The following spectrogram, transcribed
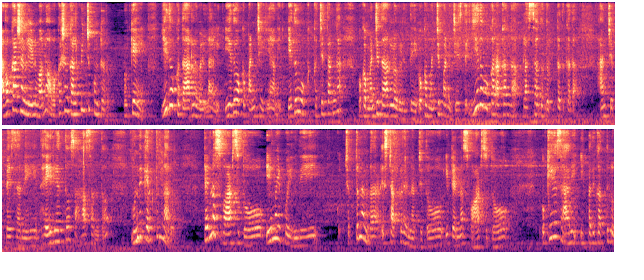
అవకాశం లేని వాళ్ళు అవకాశం కల్పించుకుంటారు. ఓకే? ఏదో ఒక దారిలో వెళ్ళాలి ఏదో ఒక పని చేయాలి ఏదో ఒక ఖచ్చితంగా ఒక మంచి దారిలో వెళ్తే ఒక మంచి పని చేస్తే ఏదో ఒక రకంగా ప్లస్ అది దొరుకుతుంది కదా అని చెప్పేసి అని ధైర్యంతో సాహసంతో ముందుకెళ్తున్నారు. టెన్నస్ స్వాట్స్తో ఏమైపోయింది? చెప్తున్నాను కదా స్టక్కర్ స్టక్కడ్ ఎనర్జీతో ఈ టెన్నస్ స్వాట్స్తో ఒకేసారి ఈ పది కత్తులు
